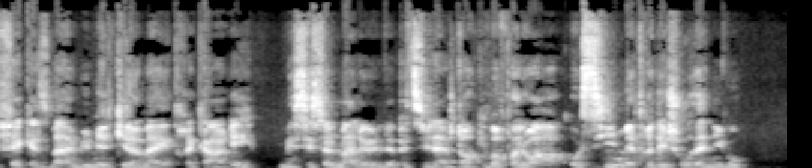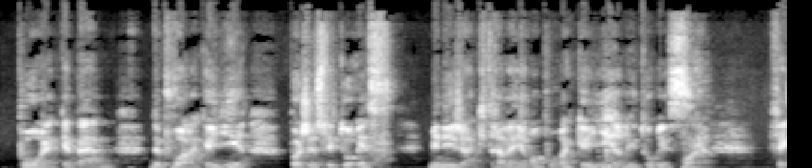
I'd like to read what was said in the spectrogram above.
fait quasiment 8000 kilomètres carrés, mais c'est seulement le, petit village. Donc, il va falloir aussi mettre des choses à niveau pour être capable de pouvoir accueillir pas juste les touristes, mais les gens qui travailleront pour accueillir les touristes. Ouais. Fait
